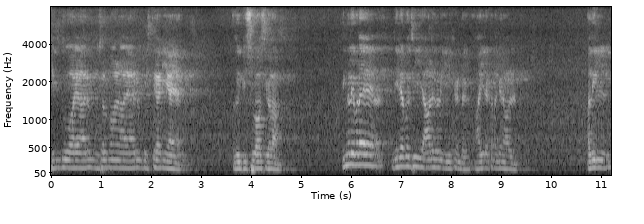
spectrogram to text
ഹിന്ദു ആയാലും മുസൽമാനായാലും ക്രിസ്ത്യാനിയായാലും അത് വിശ്വാസികളാണ്. നിങ്ങളിവിടെ നിരവധി ആളുകൾ ഇരിക്കുന്നുണ്ട് ആയിരക്കണക്കിന് ആളുണ്ട്. അതിൽ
